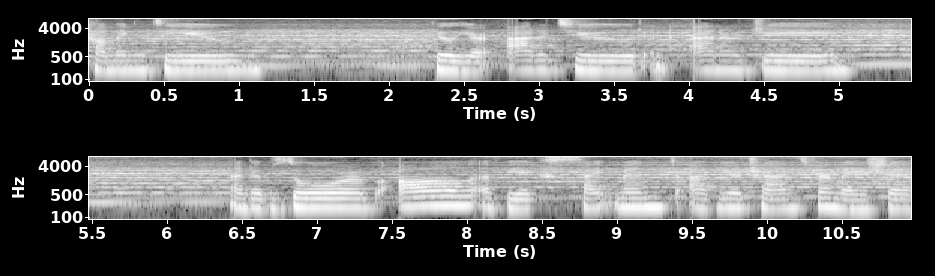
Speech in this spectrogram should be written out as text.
coming to you. Feel your attitude and energy and absorb all of the excitement of your transformation.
